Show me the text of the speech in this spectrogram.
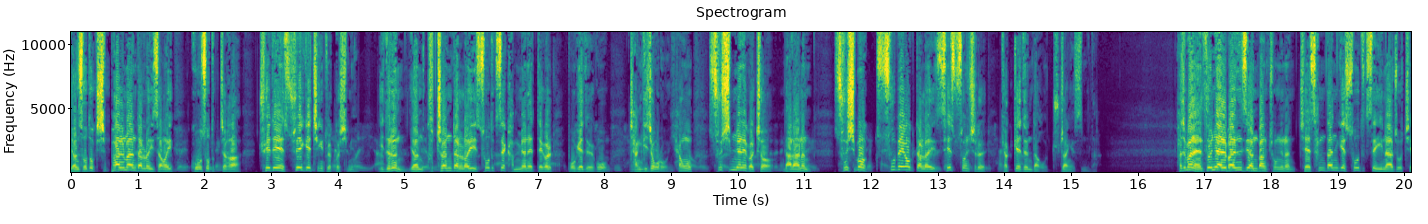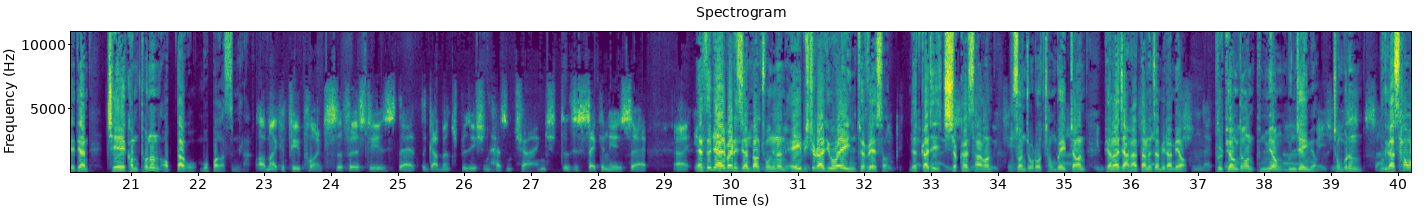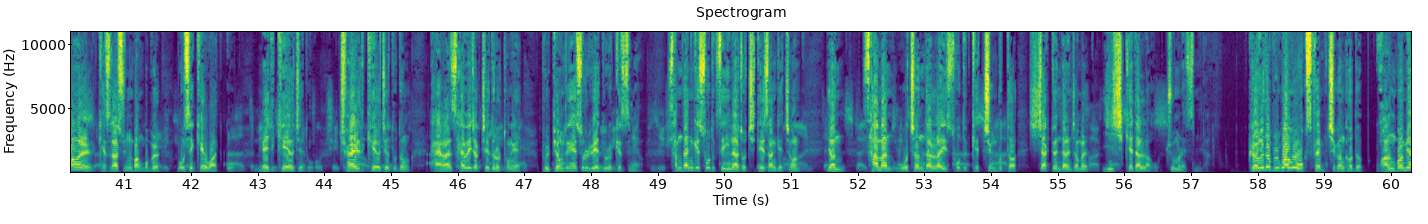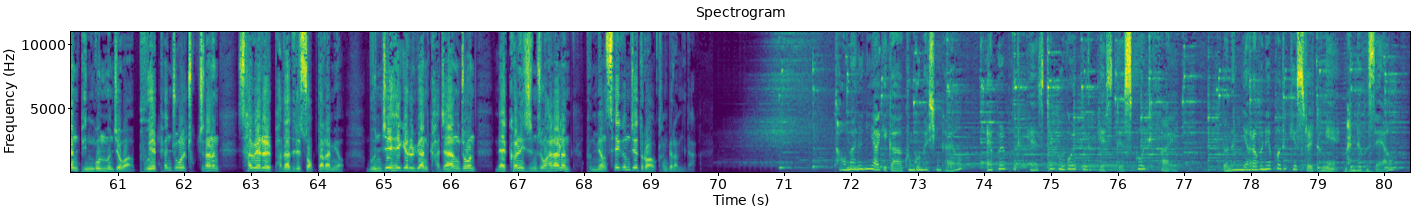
연소득 18만 달러 이상의 고소득자가 최대 수혜계층이 될 것이며 이들은 연 9천 달러의 소득세 감면 혜택을 보게 되고 장기적으로 향후 수십 년에 걸쳐 나라는 수십억, 수백억 달러의 세수 손실을 겪게 된다고 주장했습니다. 하지만 앤소니 알바니즈 연방 총리는 제3단계 소득세 인하 조치에 대한 재검토는 없다고 못 박았습니다. I'll make a few points. The first is that the government's position hasn't changed. The second is that 앤서니 알바니지 연방 총리는 ABC 라디오와의 인터뷰에서 몇 가지 지적할 사항은 우선적으로 정부의 입장은 변하지 않았다는 점이라며 불평등은 분명 문제이며 정부는 우리가 상황을 개선할 수 있는 방법을 모색해 왔고 메디케어 제도, child care 제도 등 다양한 사회적 제도를 통해 불평등 해소를 위해 노력했으며 3단계 소득세 인하 조치 대상 계층은 연 4만 5천 달러의 소득 계층부터 시작된다는 점을 인식해달라고 주문했습니다. 그럼에도 불구하고 옥스팸 측은 거듭 광범위한 빈곤 문제와 부의 편중을 촉진하는 사회를 받아들일 수 없다라며 문제 해결을 위한 가장 좋은 메커니즘 중 하나는 분명 세금 제도라고 강변합니다. 더 많은 이야기가 궁금하신가요? Apple Podcast, Google Podcast, Spotify 또는 여러분의 podcast를 통해 만나보세요.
